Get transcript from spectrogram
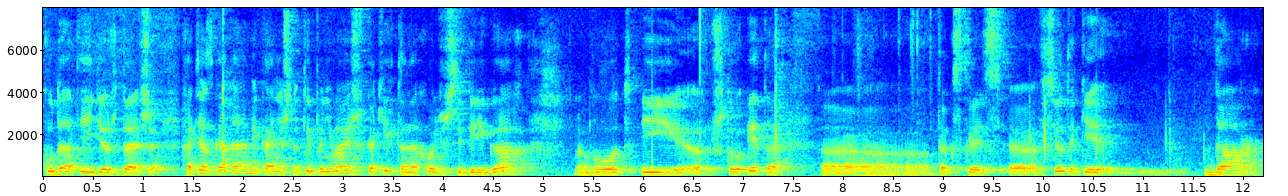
куда ты идешь дальше. Хотя с годами, конечно, ты понимаешь, в каких то находишься берегах, вот, и э, что это, э, так сказать, э, все-таки дар,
